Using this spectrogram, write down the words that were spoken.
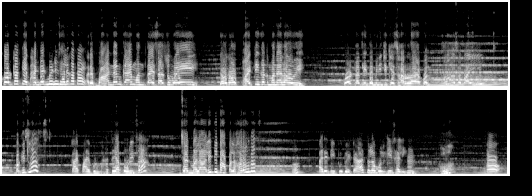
कोर्टात काय भांडण बिंडण झालं का काय? अरे भांडण काय म्हणताय सासूबाई? जवळजवळ फायटिंगच म्हणायला हवी. कोर्टातली जमिनीची केस हरलोय आपण. बाई. बघितलंस? काय पायगुण म्हणत या पोरीचा? जन्माला आली ती बापाला हरवूनच. अरे दीपू बेटा तुला मुलगी झाली. हो? हो.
